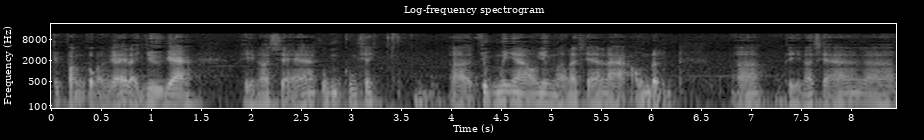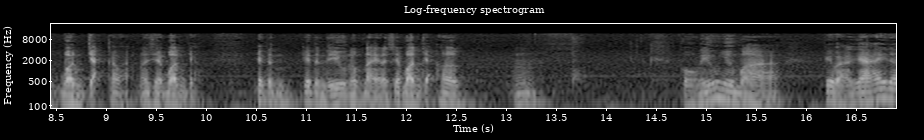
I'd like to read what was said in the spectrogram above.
cái phần của bạn gái là dư ra thì nó sẽ cũng cũng sẽ à, chung với nhau nhưng mà nó sẽ là ổn định. À, thì nó sẽ à, bền chặt các bạn nó sẽ bền chặt. Cái tình cái tình yêu lúc này nó sẽ bền chặt hơn. Ừ. còn nếu như mà cái bạn gái đó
